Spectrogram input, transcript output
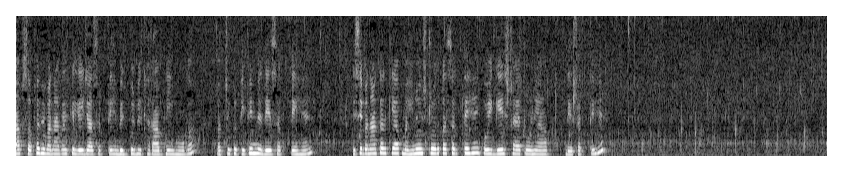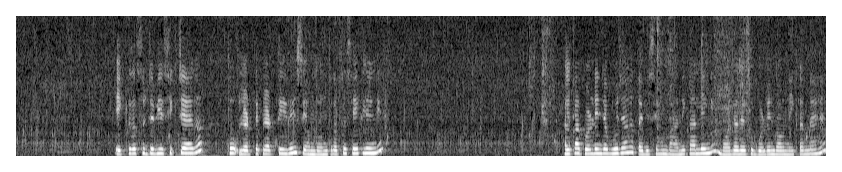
आप सफ़र में बना करके ले जा सकते हैं, बिल्कुल भी ख़राब नहीं होगा। बच्चों को टिफ़िन में दे सकते हैं। इसे बना करके आप महीनों स्टोर कर सकते हैं। कोई गेस्ट आए तो उन्हें आप दे सकते हैं। एक तरफ़ से जब ये सीख जाएगा तो उलटते पलटते हुए इसे हम दोनों तरफ़ से सेक लेंगे। हल्का गोल्डन जब हो जाएगा, तब इसे हम बाहर निकाल लेंगे। बहुत ज़्यादा इसे गोल्डन ब्राउन नहीं करना है।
